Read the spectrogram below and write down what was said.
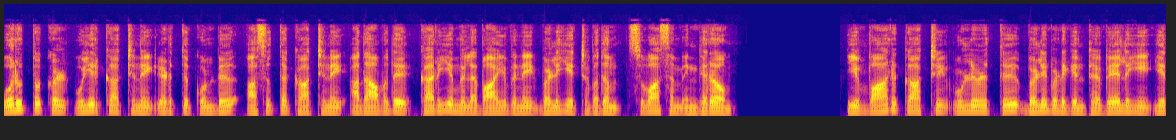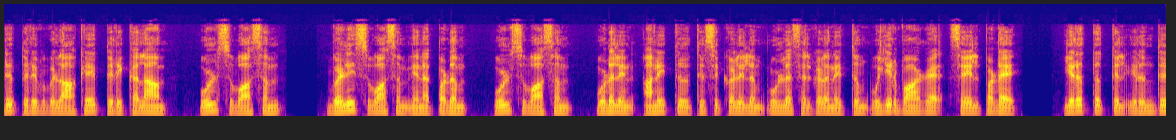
உறுப்புகள் உயிர்காற்றினை எடுத்துக்கொண்டு அசுத்த காற்றினை அதாவது கரியமில வாயுவினை வெளியேற்றுவதும் சுவாசம் என்கிறோம். இவ்வாறு காற்றை உள்ளிழுத்து வெளிவிடுகின்ற வேலையை இரு பிரிவுகளாக பிரிக்கலாம். உள் சுவாசம் வெளி சுவாசம் எனப்படும் உள் சுவாசம் உடலின் அனைத்து திசுக்களிலும் உள்ள செல்கள் அனைத்தும் உயிர் வாழ செயல்பட இரத்தத்தில் இருந்து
